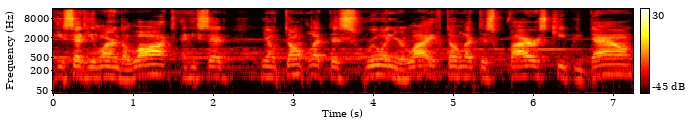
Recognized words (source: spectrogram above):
He said he learned a lot, and he said, you know, don't let this ruin your life. Don't let this virus keep you down.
